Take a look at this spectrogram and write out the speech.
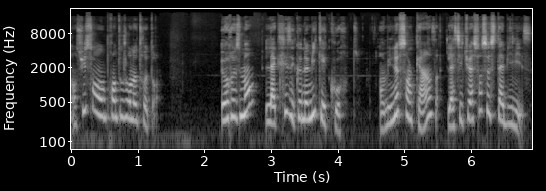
En Suisse, on prend toujours notre temps. Heureusement, la crise économique est courte. En 1915, la situation se stabilise.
